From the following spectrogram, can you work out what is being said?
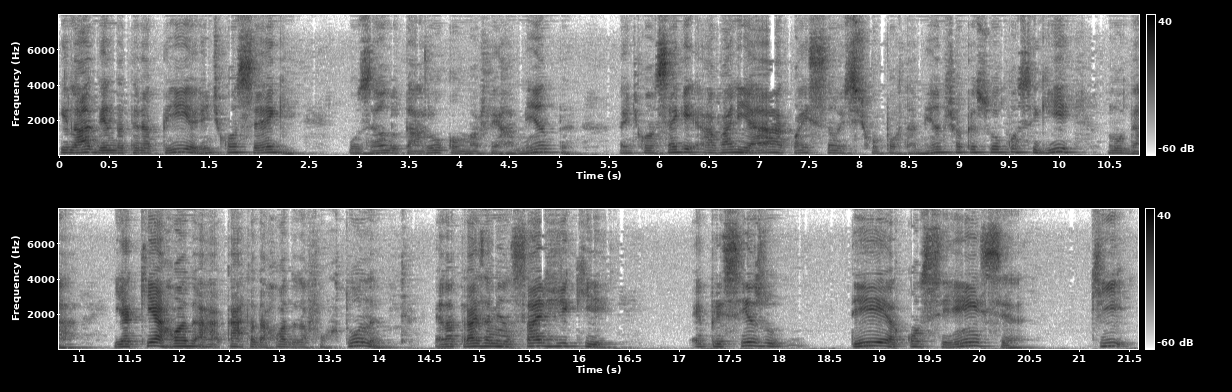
E lá dentro da terapia a gente consegue, usando o tarô como uma ferramenta, a gente consegue avaliar quais são esses comportamentos para a pessoa conseguir mudar. E aqui a, roda, a carta da roda da fortuna, ela traz a mensagem de que é preciso ter a consciência que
